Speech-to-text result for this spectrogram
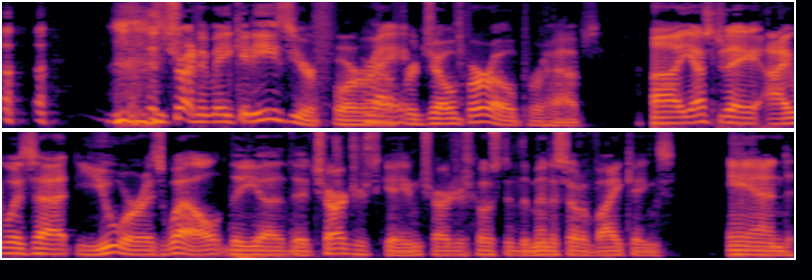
just trying to make it easier for uh, for Joe Burrow, perhaps. Uh, yesterday, I was at you were as well the uh, the Chargers game. Chargers hosted the Minnesota Vikings, and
